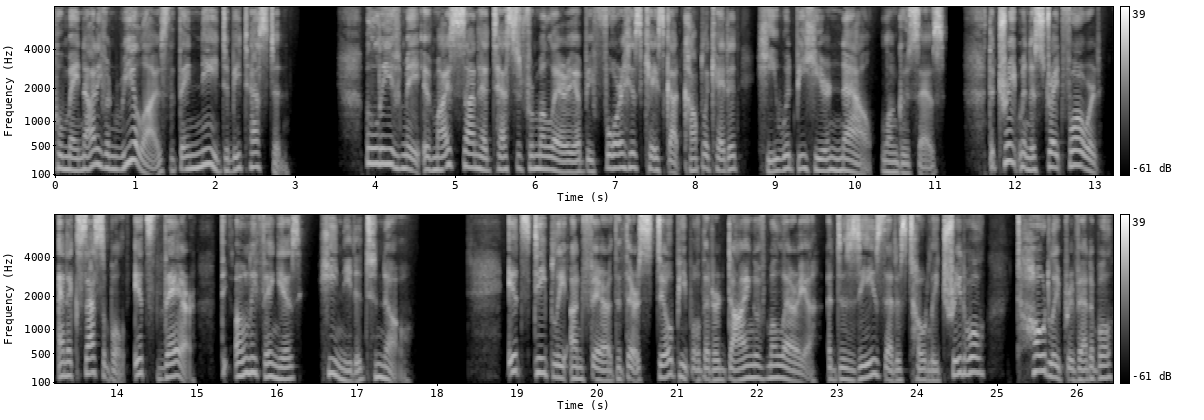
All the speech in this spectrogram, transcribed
who may not even realize that they need to be tested. Believe me, if my son had tested for malaria before his case got complicated, he would be here now, Lungu says. The treatment is straightforward and accessible. It's there. The only thing is, he needed to know. It's deeply unfair that there are still people that are dying of malaria, a disease that is totally treatable, totally preventable,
